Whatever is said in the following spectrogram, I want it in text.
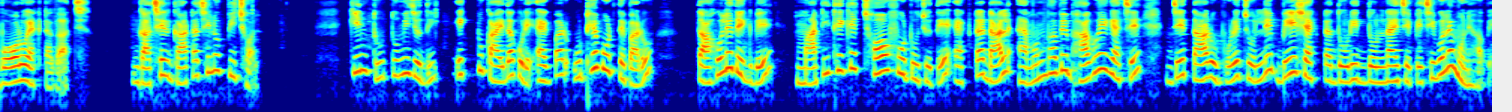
বড় একটা গাছ। গাছের গাটা ছিল পিছল। কিন্তু তুমি যদি একটু কায়দা করে একবার উঠে পড়তে পারো, তাহলে দেখবে মাটি থেকে ছ ফুট উঁচুতে একটা ডাল এমনভাবে ভাগ হয়ে গেছে যে তার উপরে চললে বেশ একটা দড়ির দোলনায় চেপেছি বলে মনে হবে।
